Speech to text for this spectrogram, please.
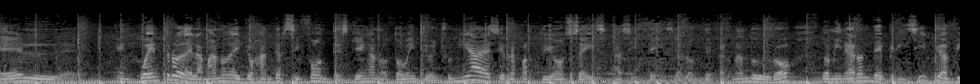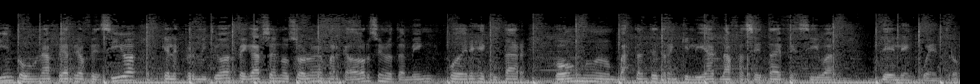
el encuentro de la mano de Johander Sifontes, quien anotó 28 unidades y repartió 6 asistencias. Los de Fernando Duró dominaron de principio a fin con una férrea ofensiva que les permitió despegarse no solo en el marcador, sino también poder ejecutar con bastante tranquilidad la faceta defensiva del encuentro.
